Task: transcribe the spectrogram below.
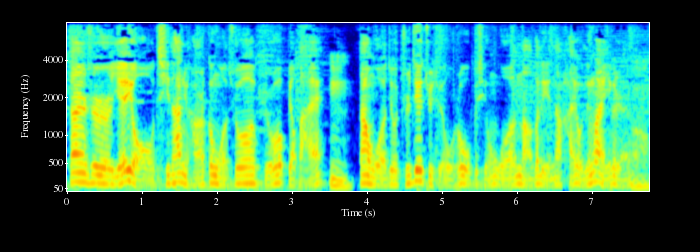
但是也有其他女孩儿跟我说，比如表白，嗯但我就直接拒绝，我说我不行，我脑子里那还有另外一个人，哦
